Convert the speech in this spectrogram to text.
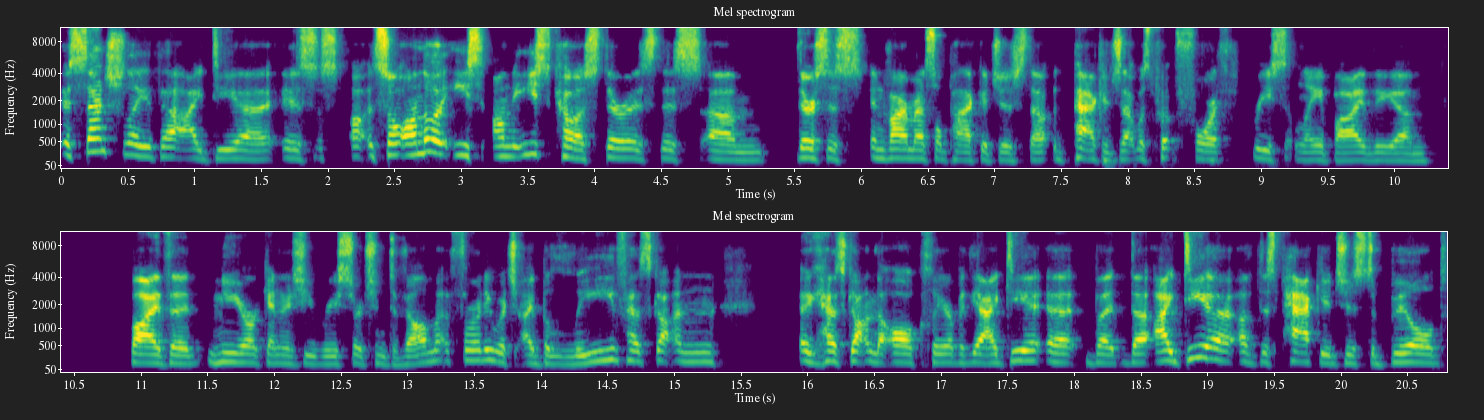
essentially the idea is uh, so on the east on the east coast there is this um, there's this environmental packages that package that was put forth recently by the um, by the New York Energy Research and Development Authority, which I believe has gotten has gotten the all clear. But the idea, uh, but the idea of this package is to build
